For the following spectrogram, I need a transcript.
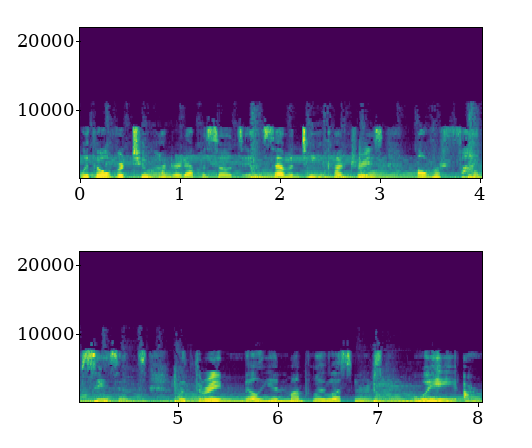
With over 200 episodes in 17 countries, over five seasons, with 3 million monthly listeners, we are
